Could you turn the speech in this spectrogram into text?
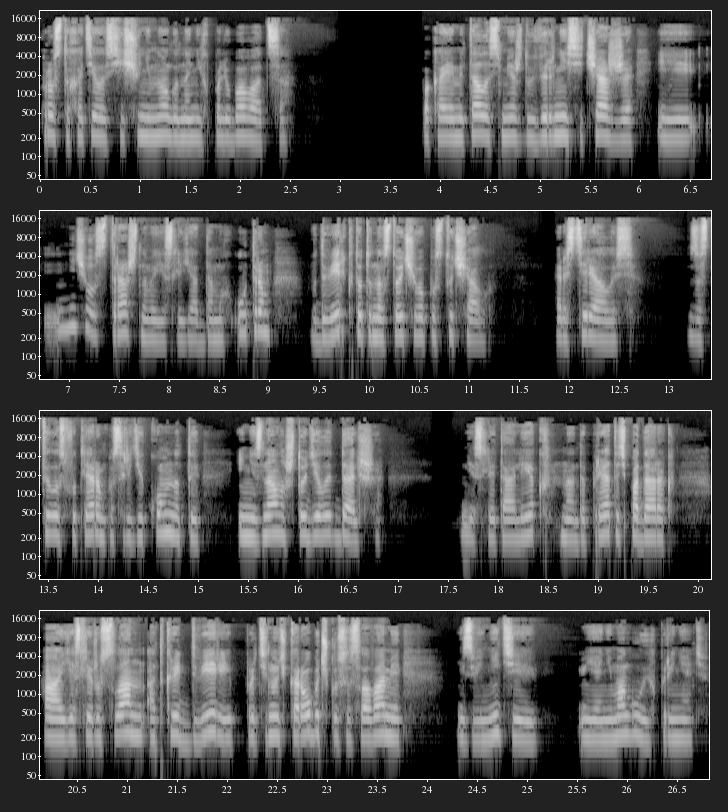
Просто хотелось еще немного на них полюбоваться». Пока я металась между «верни сейчас же» и «ничего страшного, если я отдам их утром», в дверь кто-то настойчиво постучал. Растерялась. Застыла с футляром посреди комнаты и не знала, что делать дальше. Если это Олег, надо прятать подарок, а если Руслан, открыть дверь и протянуть коробочку со словами «Извините, я не могу их принять».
